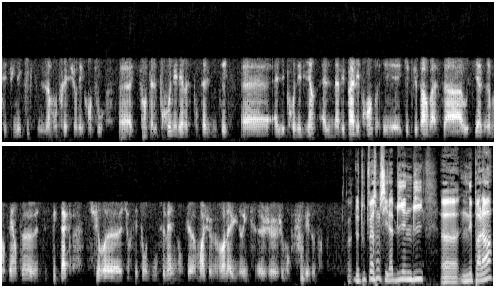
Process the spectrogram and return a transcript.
c'est une équipe qui nous a montré sur les grands tours, quand elle prenait les responsabilités, elle les prenait bien, elle n'avait pas à les prendre, et quelque part, bah, ça a aussi agrémenté un peu ce spectacle sur, sur ces tours d'une semaine, donc moi je veux voir la Uno X, je m'en fous des autres de toute façon, si la BNB euh, n'est pas là,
